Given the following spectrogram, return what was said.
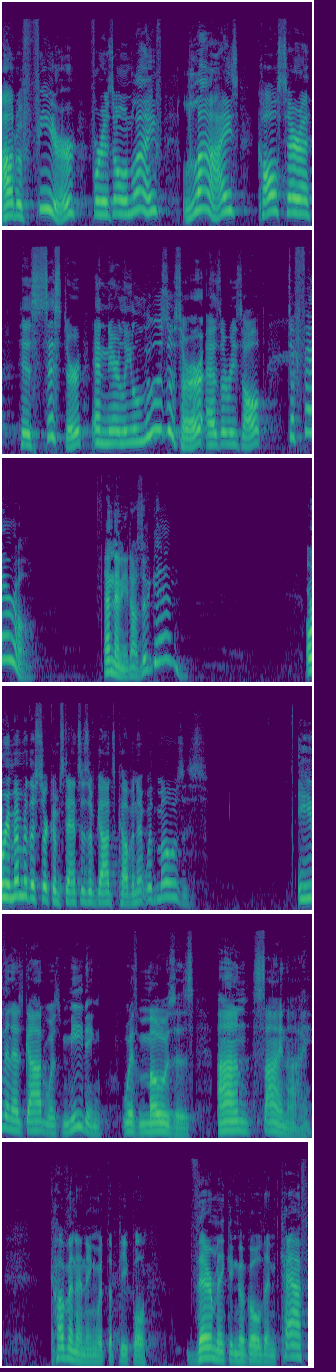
out of fear for his own life, lies, calls Sarah his sister, and nearly loses her as a result to Pharaoh. And then he does it again. Or remember the circumstances of God's covenant with Moses even as God was meeting with Moses on Sinai, covenanting with the people, they're making a golden calf,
